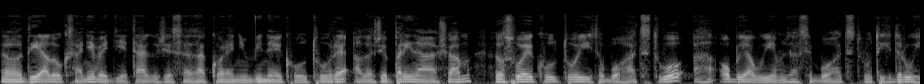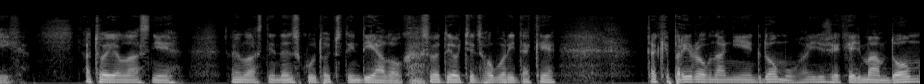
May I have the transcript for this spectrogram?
dialog sa nevedie tak, že sa zakorením v inej kultúre, ale že prinášam do svojej kultúry to bohatstvo a objavujem zase bohatstvo tých druhých. A to je vlastne, to je vlastne ten skutočný dialog. Svetý Otec hovorí také, také prirovnanie k domu, že keď mám dom,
